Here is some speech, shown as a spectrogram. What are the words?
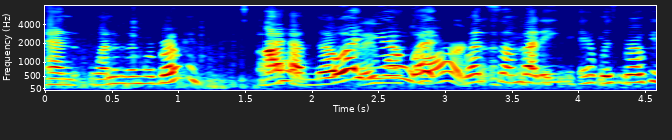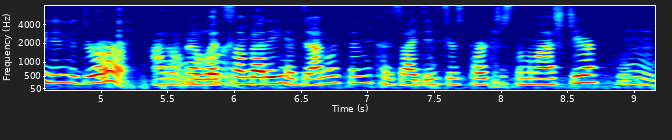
and one of them were broken. I Oh, have no idea what, hard. what somebody, it was broken in the drawer. I don't Oh, know what somebody had done with them because I did just purchase them last year. Mm.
